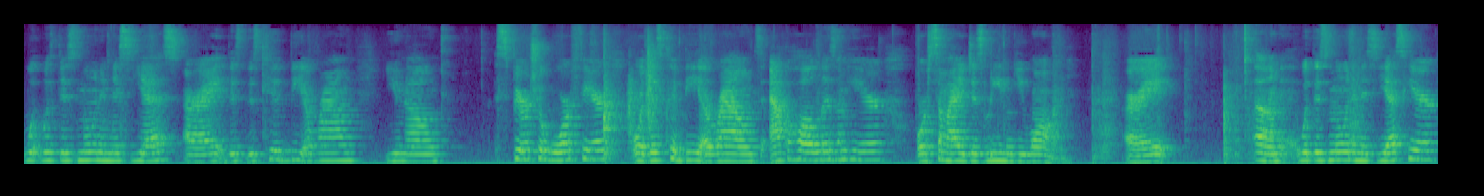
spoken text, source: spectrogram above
with, with this moon and this yes, all right, this, this could be around, you know, spiritual warfare, or this could be around alcoholism here, or somebody just leading you on. All right. Um, with this moon and this yes here,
